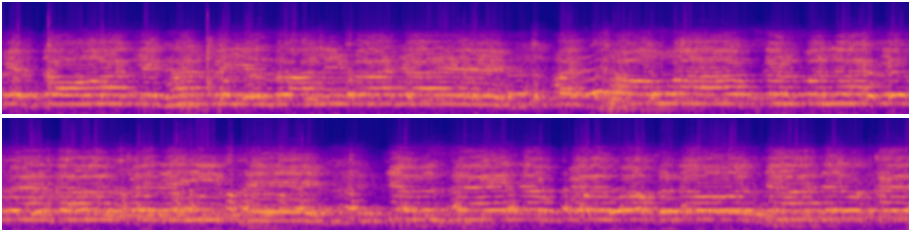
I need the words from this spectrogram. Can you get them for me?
کہ دوا کے گھر میں یہ ظالم آ جائے۔ اچھا ہوا آپ کربلا کے میدان میں نہیں تھے۔ جب زینب بے مخلو چادر خیمے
